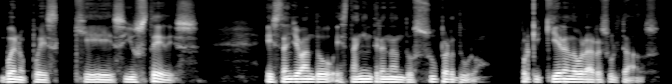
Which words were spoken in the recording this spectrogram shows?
Bueno, pues que si ustedes están llevando, están entrenando súper duro porque quieren lograr resultados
